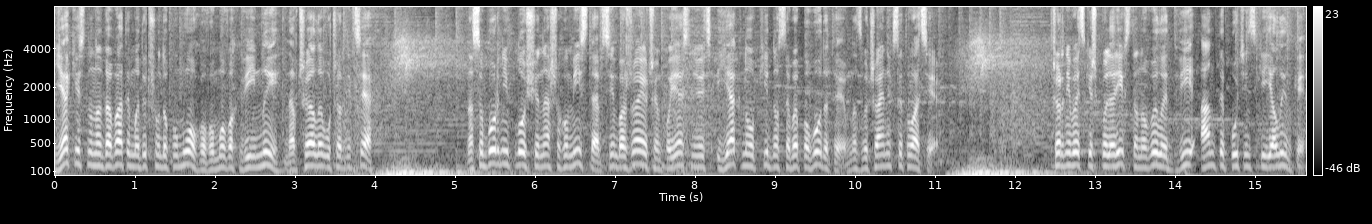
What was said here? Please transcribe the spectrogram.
Якісно надавати медичну допомогу в умовах війни навчали у Чернівцях. На соборній площі нашого міста всім бажаючим пояснюють, як необхідно себе поводити в надзвичайних ситуаціях. Чернівецькі школярі встановили дві антипутінські ялинки.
